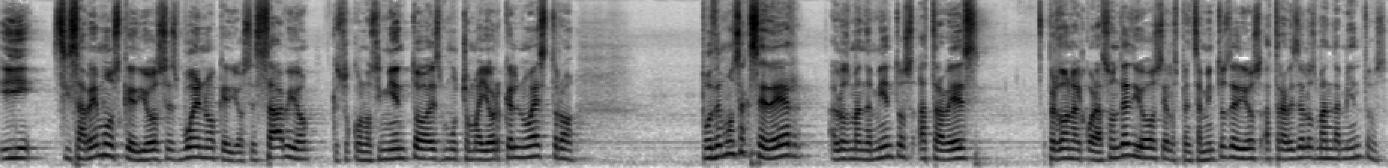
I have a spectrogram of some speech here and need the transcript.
Y si sabemos que Dios es bueno, que Dios es sabio, que su conocimiento es mucho mayor que el nuestro, podemos acceder a los mandamientos a través, perdón, al corazón de Dios y a los pensamientos de Dios a través de los mandamientos.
